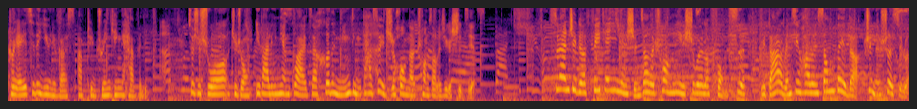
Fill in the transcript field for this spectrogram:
created the universe after drinking heavily. 就是说，这种意大利面怪在喝得酩酊大醉之后呢，创造了这个世界。 虽然这个飞天意念神教的创立是为了讽刺与达尔文进化论相悖的智能设计论，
